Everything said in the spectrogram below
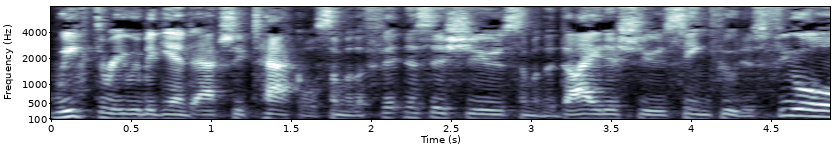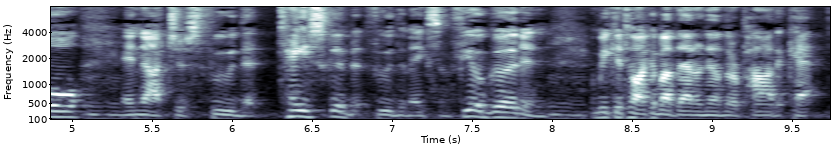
week three, we began to actually tackle some of the fitness issues, some of the diet issues, seeing food as fuel, mm-hmm. and not just food that tastes good, but food that makes them feel good. And, and we could talk about that in another podca-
